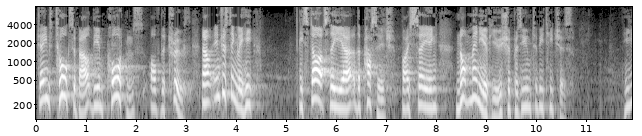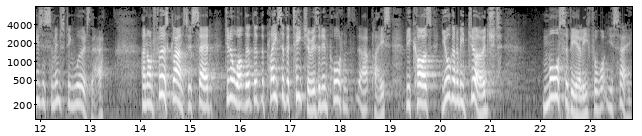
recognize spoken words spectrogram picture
James talks about the importance of the truth. Now, interestingly, he, he starts the, uh, the passage by saying, Not many of you should presume to be teachers. He uses some interesting words there. And on first glance, it said, Do you know what? The, the, the place of a teacher is an important uh, place because you're going to be judged more severely for what you say.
